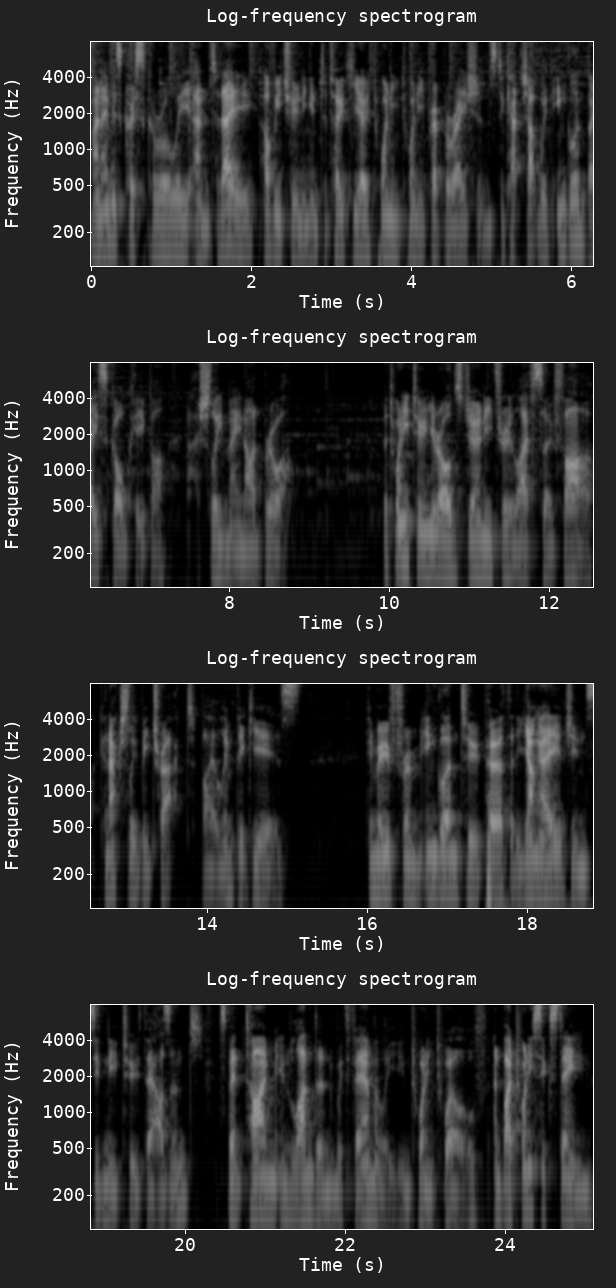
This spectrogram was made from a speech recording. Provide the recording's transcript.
My name is Chris Caruli, and today I'll be tuning into Tokyo 2020 preparations to catch up with England based goalkeeper Ashley Maynard Brewer. The 22 year old's journey through life so far can actually be tracked by Olympic years. He moved from England to Perth at a young age in Sydney 2000, spent time in London with family in 2012, and by 2016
